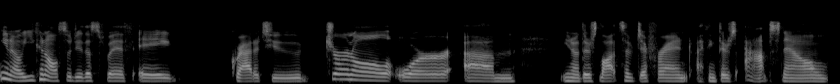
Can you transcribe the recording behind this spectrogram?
you know, you can also do this with a gratitude journal or, um, you know, there's lots of different, I think there's apps now,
